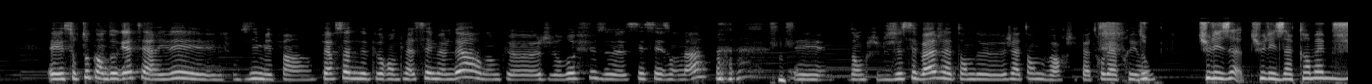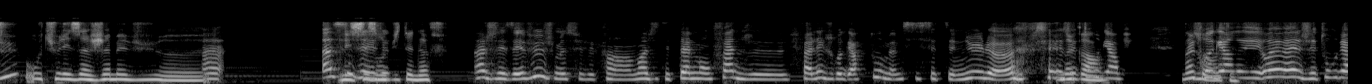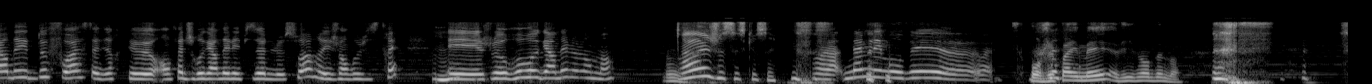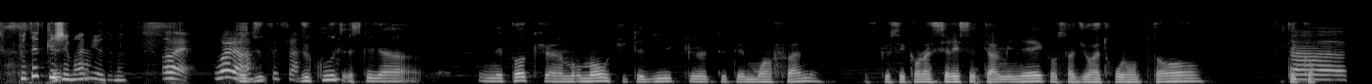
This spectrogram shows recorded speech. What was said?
Et surtout quand Doggett est arrivé, je me suis dit, mais enfin, personne ne peut remplacer Mulder, donc je refuse ces saisons-là. et donc, je, je sais pas, j'attends de, j'attends de voir, j'ai pas trop d'a priori. Donc, Tu les as tu les as quand même vus ou tu les as jamais vus Ah, ah si, les j'ai- saisons j'ai- 8 et 9 ah, je les ai vus, je me suis, enfin, moi j'étais tellement fan, je, il fallait que je regarde tout, même si c'était nul, euh, j'ai tout D'accord. regardé. Je regardais, ouais, ouais, j'ai tout regardé deux fois, c'est-à-dire que, en fait, je regardais l'épisode le soir et j'enregistrais, Mhm. et je le re-regardais le lendemain. Ah ouais, je sais ce que c'est. Voilà, même les mauvais, euh, ouais. Bon, j'ai pas aimé, vivement demain. Peut-être que j'aimerais mieux demain. Ouais, voilà, c'est ça. Du coup, est-ce qu'il y a une époque, un moment où tu t'es dit que tu étais moins fan? Est-ce que c'est quand la série s'est terminée, quand ça durait trop longtemps? C'était quand? Euh,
